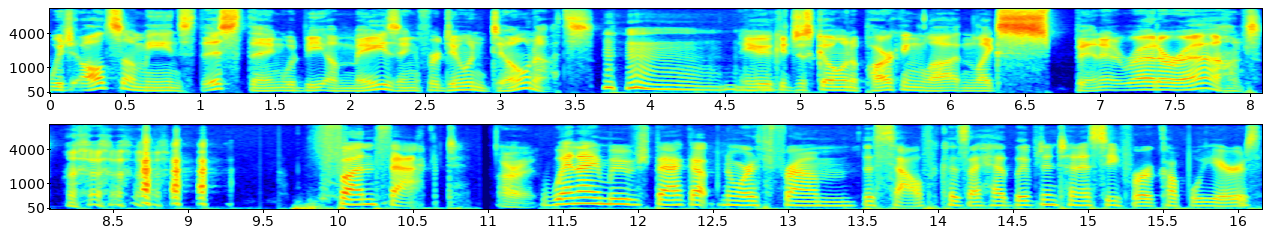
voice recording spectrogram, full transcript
which also means this thing would be amazing for doing donuts. you could just go in a parking lot and like spin it right around. Fun fact. All right. When I moved back up north from the south, because I had lived in Tennessee for a couple years,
